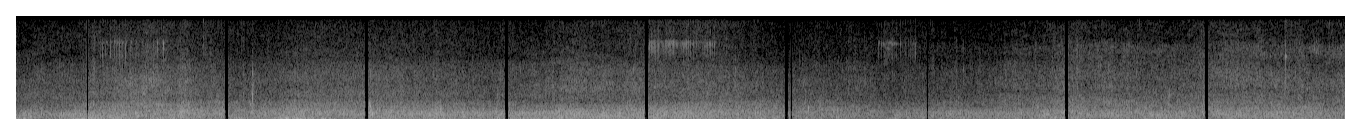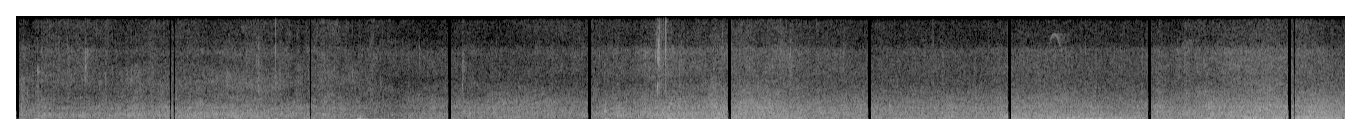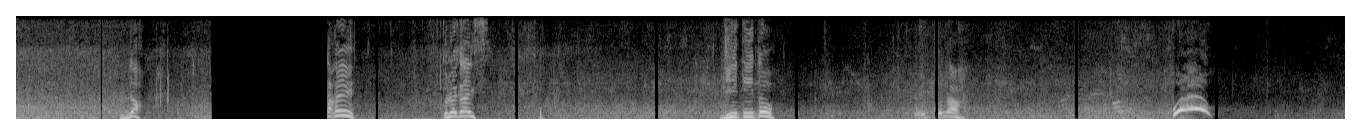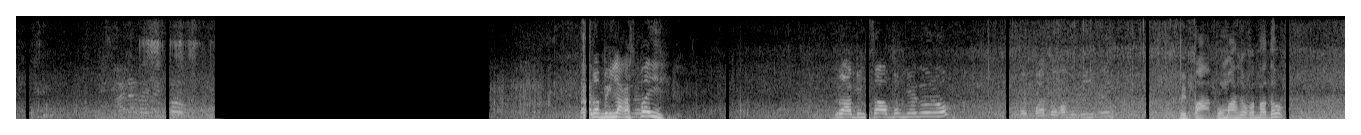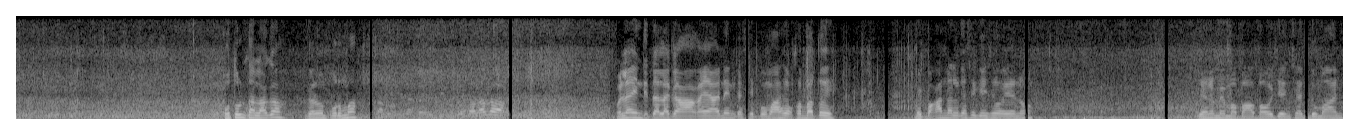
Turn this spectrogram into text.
Ito na guys! GT ito! Ito na! Woo! Grabing lakas pa eh! Grabing sabong niya doon oh! May bato kami dito eh! May pa pumasok sa bato? Putol talaga, ganun purma. talaga. Wala, hindi talaga kakayanin kasi pumasok sa bato eh. May pakanal kasi guys, oh, ayan oh. Yan oh, may mababaw dyan siya dumaan.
